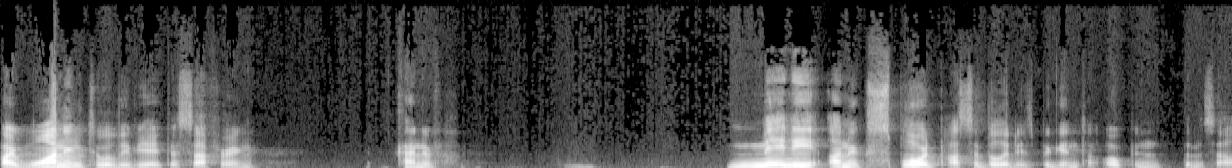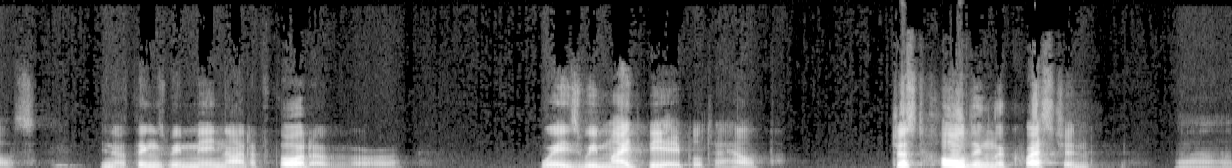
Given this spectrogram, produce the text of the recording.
by wanting to alleviate the suffering, kind of many unexplored possibilities begin to open themselves. You know, things we may not have thought of, or ways we might be able to help. Just holding the question. Uh,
